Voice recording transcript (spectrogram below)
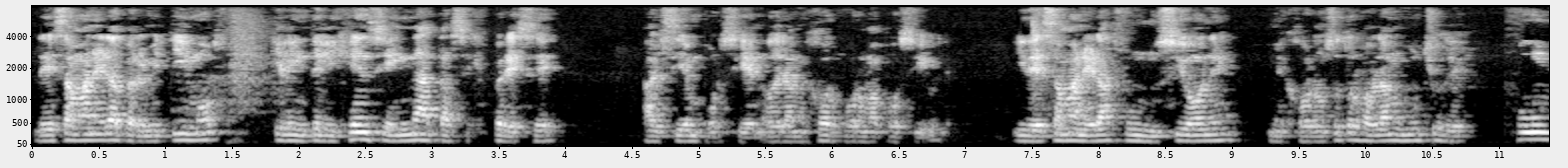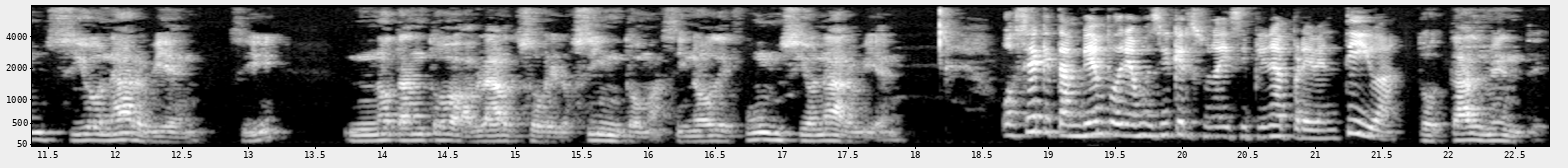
De esa manera permitimos que la inteligencia innata se exprese al 100% o de la mejor forma posible. Y de esa manera funcione mejor. Nosotros hablamos mucho de funcionar bien, ¿sí? no tanto hablar sobre los síntomas, sino de funcionar bien. O sea que también podríamos decir que es una disciplina preventiva. Totalmente,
